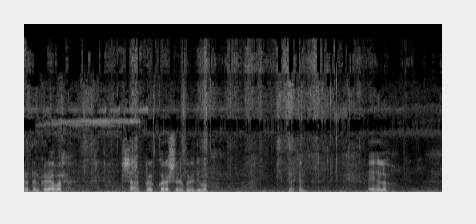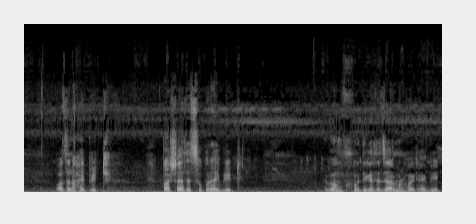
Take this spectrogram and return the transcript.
নতুন করে আবার সার প্রয়োগ করা শুরু করে দিব। দেখেন। এই হলো অজানা হাইব্রিড পাশে আছে সুপার হাইব্রিড এবং ওদিকে আছে জার্মান হোয়াইট হাইব্রিড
